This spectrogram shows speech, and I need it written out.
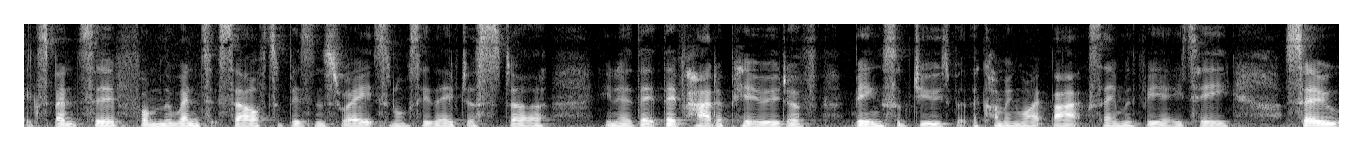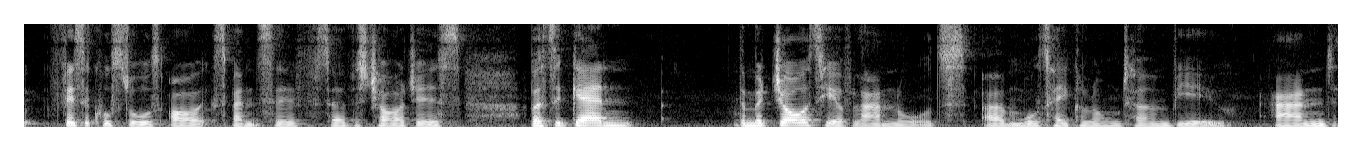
expensive from the rent itself to business rates. And obviously, they've just, uh, you know, they, they've had a period of being subdued, but they're coming right back. Same with VAT. So, physical stores are expensive, service charges. But again, the majority of landlords um, will take a long term view and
